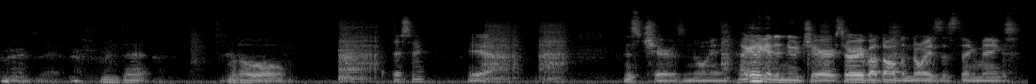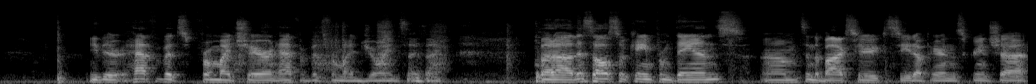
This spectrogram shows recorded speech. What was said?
Where's that? Where's that little? This thing. Yeah. This chair is annoying. I gotta get a new chair. Sorry about all the noise this thing makes. Either half of it's from my chair and half of it's from my joints, I think. But uh, this also came from Dan's. Um, it's in the box here. You can see it up here in the screenshot.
